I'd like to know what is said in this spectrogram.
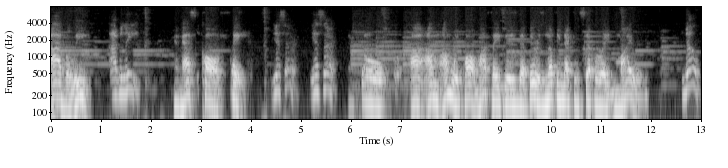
"I believe," I believe. and that's called faith. Yes, sir. Yes, sir. So I, I'm I'm with Paul. My faith is that there is nothing that can separate Myron No,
